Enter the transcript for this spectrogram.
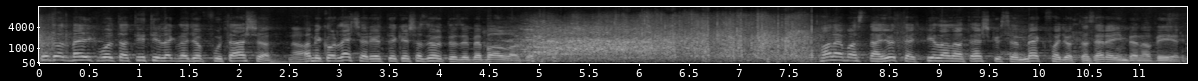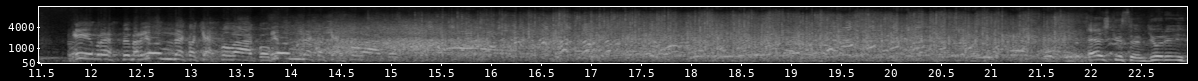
Tudod, melyik volt a Titi legnagyobb futása? Na? Amikor lecserélték és az öltözőbe ballagott. Hanem aztán jött egy pillanat, esküszöm, megfagyott az ereimben a vér. Ébresztő, mert jönnek a csehszlovákok, jönnek a csehszlovákok. Esküszöm, Gyuri,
